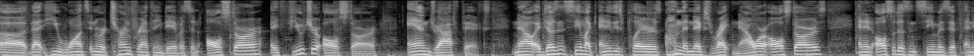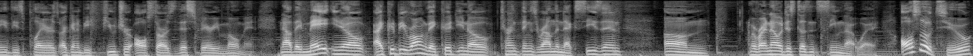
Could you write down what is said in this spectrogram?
uh, that he wants in return for Anthony Davis an All Star, a future All Star, and draft picks. Now, it doesn't seem like any of these players on the Knicks right now are All Stars, and it also doesn't seem as if any of these players are going to be future All Stars this very moment. Now, they may, you know, I could be wrong. They could, you know, turn things around the next season. Um, but right now, it just doesn't seem that way. Also, too,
